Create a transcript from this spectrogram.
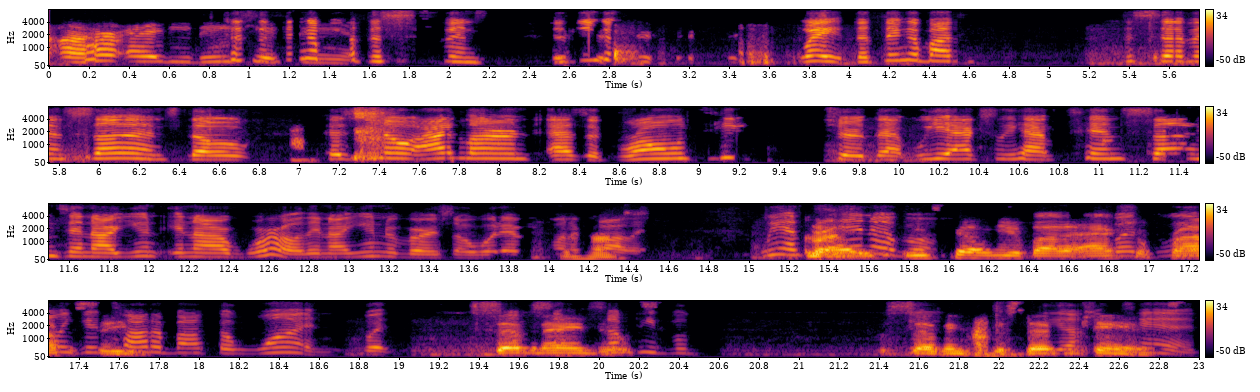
uh, her ADD Because the thing in. about the seven, the thing, wait, the thing about the seven suns, though, because you know, I learned as a grown teacher that we actually have ten suns in our un- in our world, in our universe, or whatever you want to Uh-huh. call it. We have Right. ten of them, He's telling you about an actual but we only get taught about the one. But Seven some, angels. some people the seven, the the seven other kings. ten.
